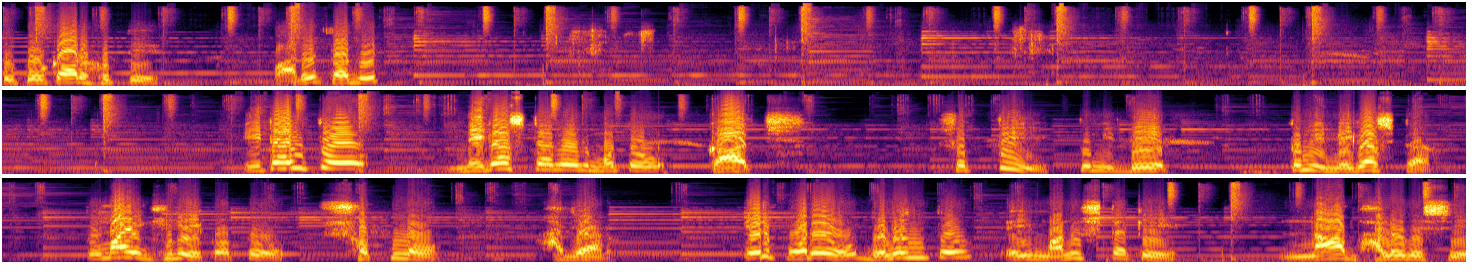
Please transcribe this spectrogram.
উপকার হতে পারে তাদের? এটাই তো মেগাস্টারের মতো কাজ। সত্যি তুমি দেব, তুমি মেগাস্টার। তোমায় ঘিরে কত স্বপ্ন হাজার। এরপরেও বলুন তো, এই মানুষটাকে না ভালোবেসে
